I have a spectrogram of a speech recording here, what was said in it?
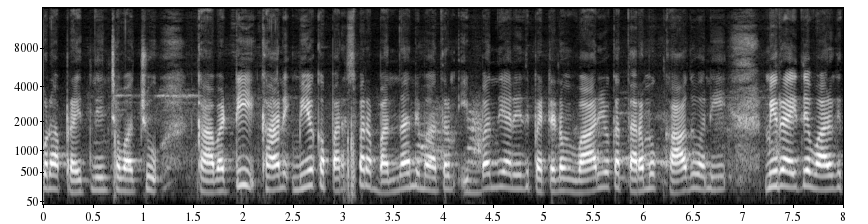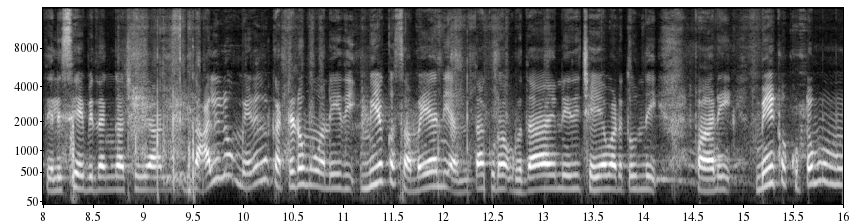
కూడా ప్రయత్నించవచ్చు. కాబట్టి కానీ మీ యొక్క పరస్పర బంధాన్ని మాత్రం ఇబ్బంది అనేది పెట్టడం వారి యొక్క తరము కాదు. కాదు అని మీరు అయితే వారికి తెలిసే విధంగా చేయాలి. గాలిలో మెడలు కట్టడము అనేది మీ యొక్క సమయాన్ని అంతా కూడా వృధా అనేది చేయబడుతుంది. కానీ మీ యొక్క కుటుంబము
